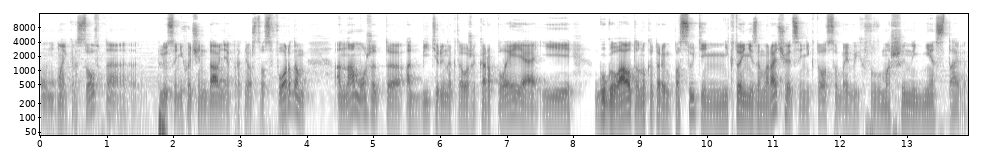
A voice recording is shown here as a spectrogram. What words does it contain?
у Microsoft, плюс у них очень давнее партнерство с Фордом, она может э, отбить рынок того же CarPlay и Google Auto, ну, которым, по сути, никто и не заморачивается, никто особо их в машины не ставит.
